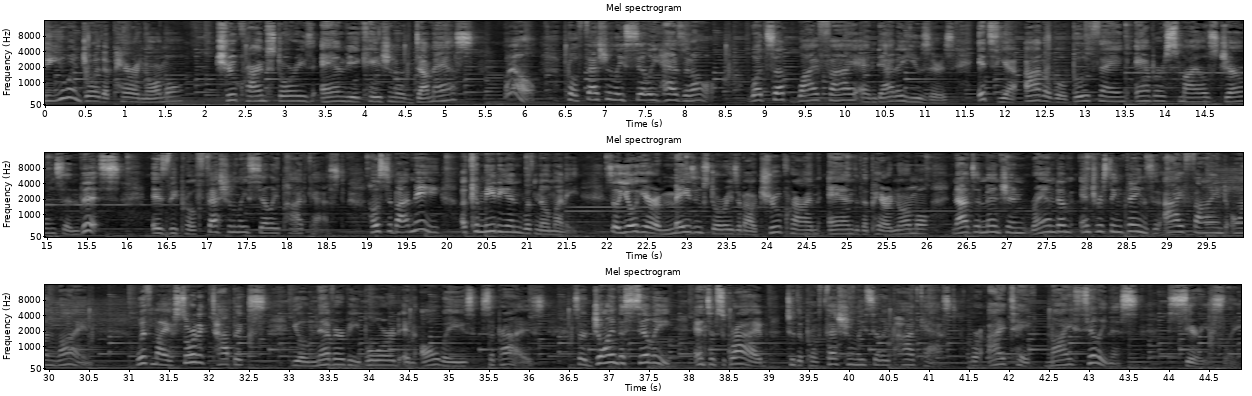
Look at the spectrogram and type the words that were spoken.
Do you enjoy the paranormal, true crime stories, and the occasional dumbass? Well, Professionally Silly has it all. What's up, Wi Fi and data users? It's your audible boo thing, Amber Smiles Jones, and this is the Professionally Silly podcast, hosted by me, a comedian with no money. So you'll hear amazing stories about true crime and the paranormal, not to mention random, interesting things that I find online. With my assorted topics, you'll never be bored and always surprised. So join the silly and subscribe to the Professionally Silly podcast, where I take my silliness seriously.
